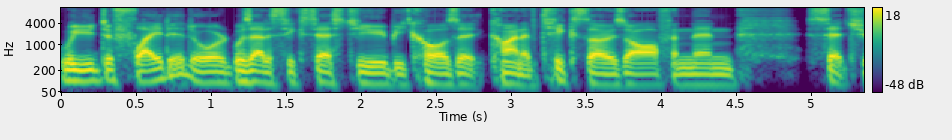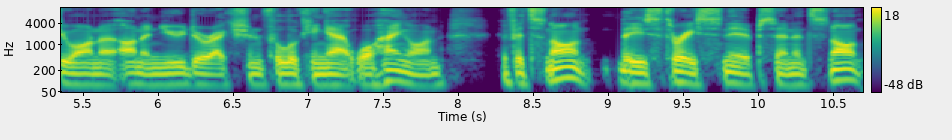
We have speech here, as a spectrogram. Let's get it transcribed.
were you deflated or was that a success to you because it kind of ticks those off and then sets you on a, on a new direction for looking at well hang on if it's not these three SNPs and it's not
